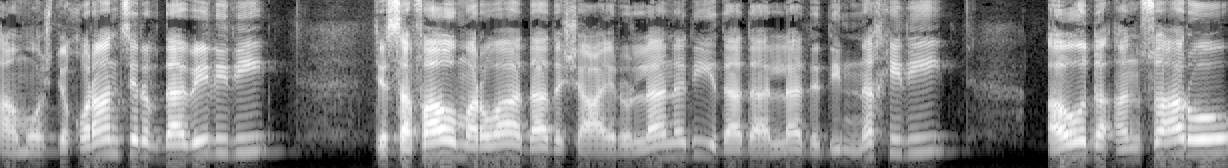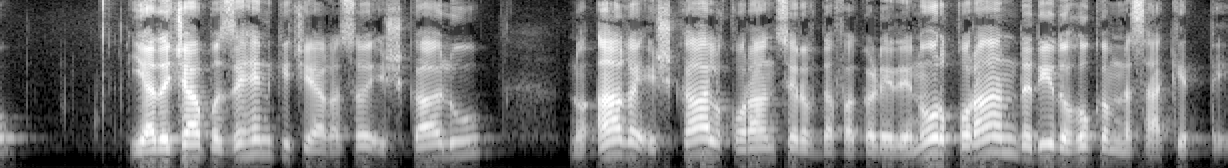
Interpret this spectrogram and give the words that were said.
خاموش دی قران صرف دا ویلی دی چې صفا او مروه دا د شاعر الله نه دی دا د الله د دین نه خېدي او د انصارو یا د چا په ذهن کې چې هغه څه اشکالو نو هغه اشکال قران صرف د فکړې دی نور قران د دې د حکم نه ساکت دی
